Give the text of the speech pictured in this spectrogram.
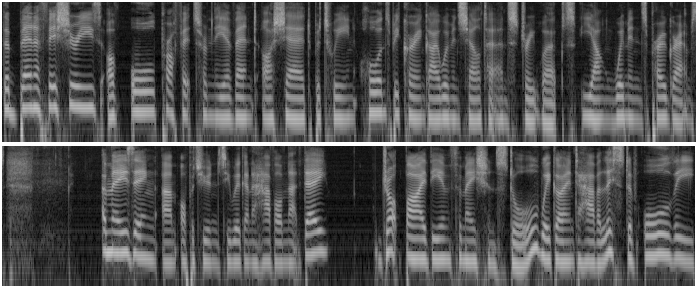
The beneficiaries of all profits from the event are shared between Hornsby Ku-ring-gai Women's Shelter and Streetworks Young Women's Programs. Amazing um, opportunity we're going to have on that day drop by the information stall. We're going to have a list of all the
